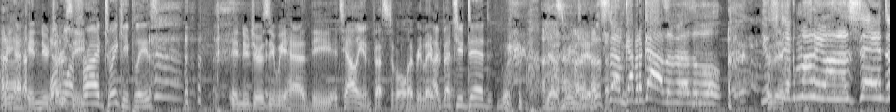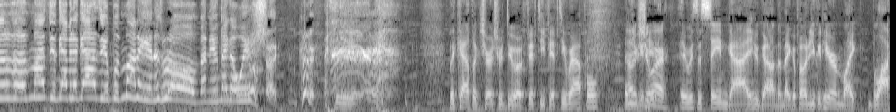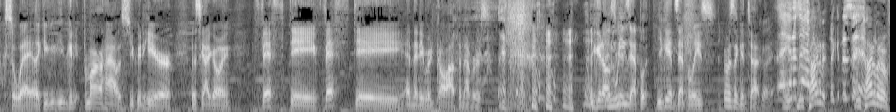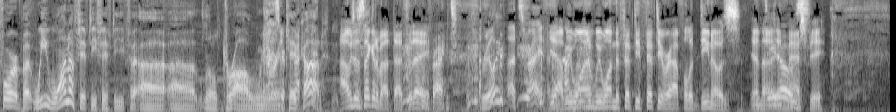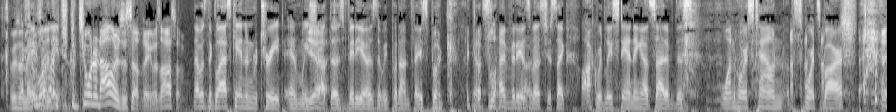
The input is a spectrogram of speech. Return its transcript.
We had, in New One Jersey, more fried Twinkie, please. in New Jersey, we had the Italian festival every Labor I Day. bet you did. Yes, we did. The. San Capitagaza Festival. You Is it- stick money on a saint of uh, Matthew Capitagaza. You put money in his robe and you make a wish. the, the Catholic Church would do a 50-50 raffle. And Oh, you could sure. hear- it was the same guy who got on the megaphone. You could hear him like blocks away. Like you, you could from our house, you could hear this guy going 50, 50, and then he would call out the numbers. you could also we- get Zeppel- you could get Zeppelis. It was a good time. we talked, we talked about it before, but we won a 50-50 uh, uh, little draw when we were in Cape Cod. I was just thinking about that today. Right. Really? That's right. Yeah, we won. We won the 50-50 raffle at Dino's in, uh, in Mashpee. It was We amazing. won like two hundred dollars or something. It was awesome. That was the Glass Cannon retreat, and we Yeah. shot those videos that we put on Facebook, like those live videos of us just like awkwardly standing outside of this one horse town sports bar,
